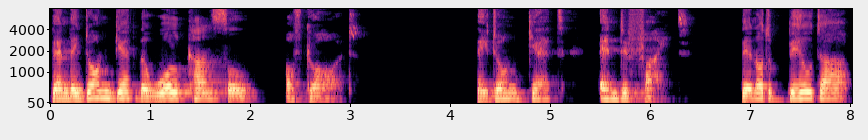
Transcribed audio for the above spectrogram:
then they don't get the whole counsel of God. They don't get edified. They're not built up.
